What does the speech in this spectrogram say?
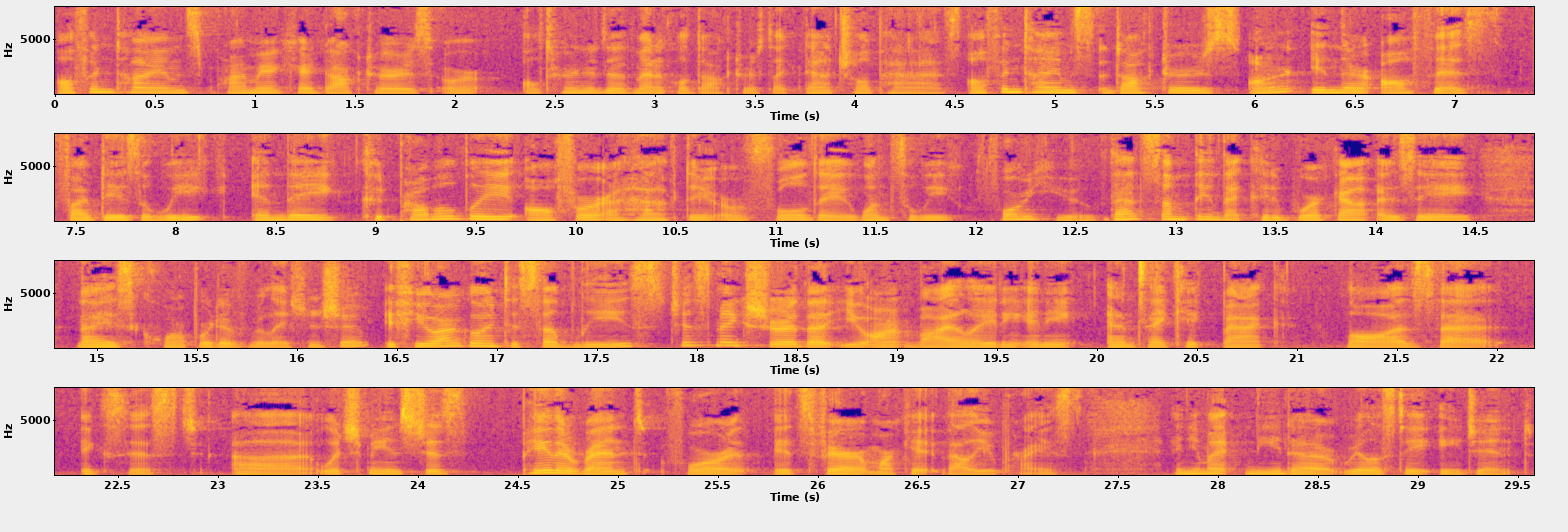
Oftentimes, primary care doctors or alternative medical doctors like naturopaths, oftentimes doctors aren't in their office five days a week and they could probably offer a half day or full day once a week for you. That's something that could work out as a nice cooperative relationship. If you are going to sublease, just make sure that you aren't violating any anti kickback laws that exist, uh, which means just pay the rent for its fair market value price. And you might need a real estate agent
